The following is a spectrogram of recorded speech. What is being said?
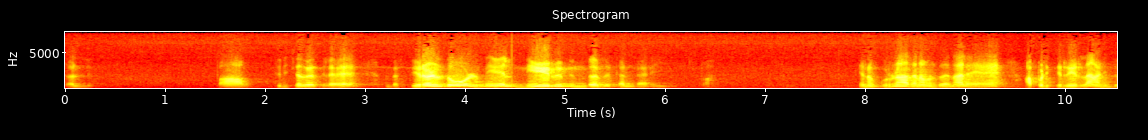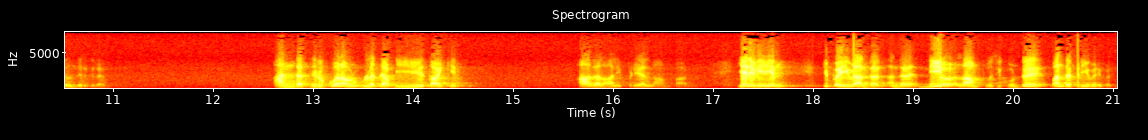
தள்ளு. பாவம். திருச்சதத்துல அந்த திரள்தோள் மேல் நீரு நின்றது கண்டனை. ஏன்னா குருநாதனை வந்ததுனால அப்படி திருநீர்லாம் அணிந்து வந்திருக்கிறார். அந்த திருக்கோள் அவர் உள்ளத்தை அப்படியே தாக்கியிருக்கு. அதனால் இப்படி எல்லாம் பாரு எனவே இப்ப இவர் அந்த அந்த நீர் எல்லாம் பூசிக்கொண்டு வந்த பெரியவர்கள்.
